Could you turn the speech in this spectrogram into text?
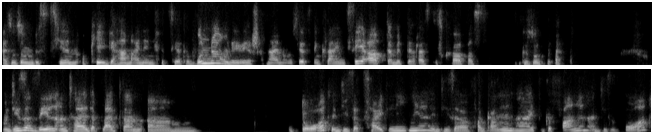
Also so ein bisschen, okay, wir haben eine infizierte Wunde und wir schneiden uns jetzt den kleinen Zeh ab, damit der Rest des Körpers gesund bleibt. Und dieser Seelenanteil, der bleibt dann ähm, dort in dieser Zeitlinie, in dieser Vergangenheit gefangen an diesem Ort.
